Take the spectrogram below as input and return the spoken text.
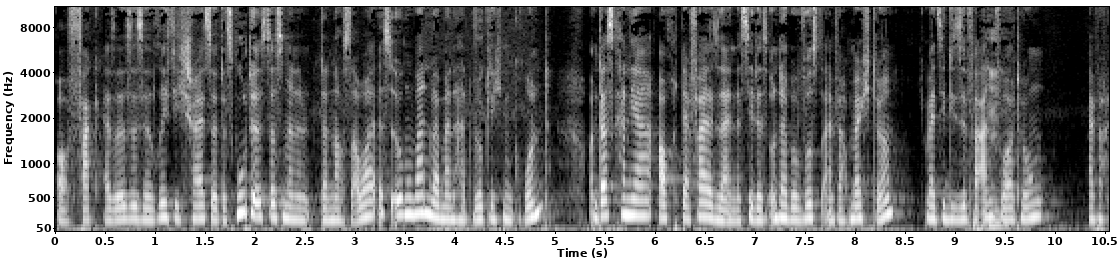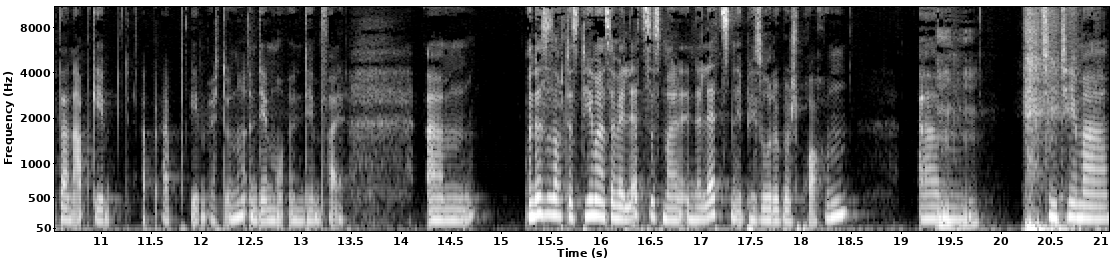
oh fuck, also es ist jetzt richtig scheiße. Das Gute ist, dass man dann noch sauer ist irgendwann, weil man hat wirklich einen Grund. Und das kann ja auch der Fall sein, dass sie das unterbewusst einfach möchte, weil sie diese Verantwortung einfach dann abgeben, ab, abgeben möchte, ne? in, dem, in dem Fall. Ähm, und das ist auch das Thema, das haben wir letztes Mal in der letzten Episode besprochen, ähm, zum Thema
